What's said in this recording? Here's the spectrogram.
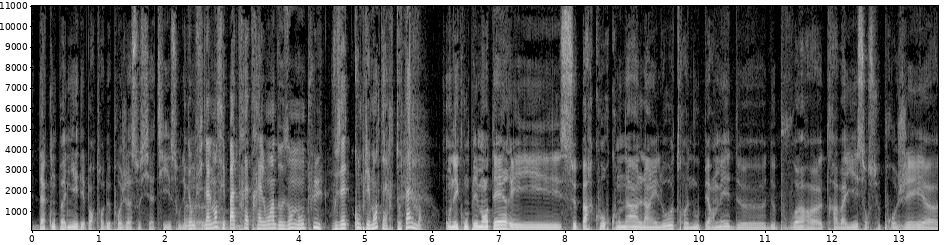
d'accompagner des porteurs de projets associatifs. ou Et des- donc finalement, c'est pas très très loin d'Ozon non plus. Vous êtes complémentaires totalement. On est complémentaires et ce parcours qu'on a l'un et l'autre nous permet de, de pouvoir euh, travailler sur ce projet euh,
